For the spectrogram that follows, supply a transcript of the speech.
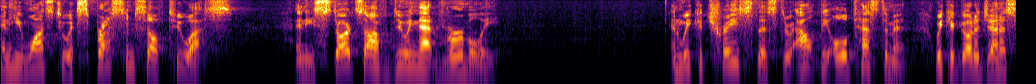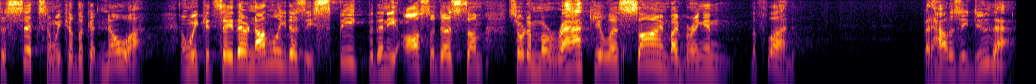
and He wants to express Himself to us. And He starts off doing that verbally. And we could trace this throughout the Old Testament. We could go to Genesis 6 and we could look at Noah. And we could say there, not only does he speak, but then he also does some sort of miraculous sign by bringing the flood. But how does he do that?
